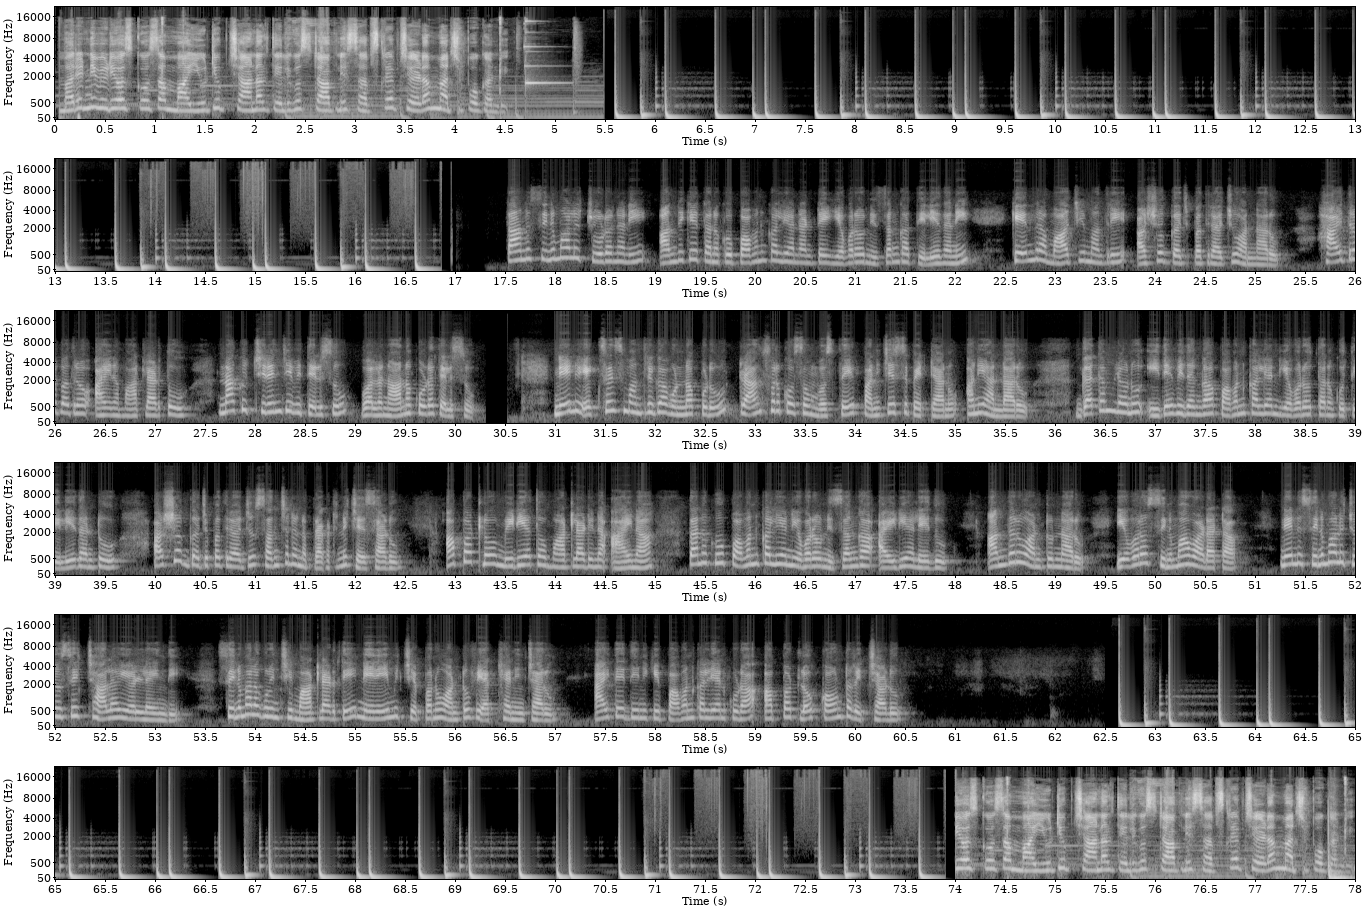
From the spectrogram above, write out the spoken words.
మరిన్ని వీడియోస్ కోసం మా యూట్యూబ్ ఛానల్ తెలుగు స్టాప్ని సబ్స్క్రైబ్ చేయడం మర్చిపోకండి. తాను సినిమాలు చూడనని అందుకే తనకు పవన్ కళ్యాణ్ అంటే ఎవరో నిజంగా తెలియదని కేంద్ర మాజీ మంత్రి అశోక్ గజపతిరాజు అన్నారు. హైదరాబాద్లో ఆయన మాట్లాడుతూ నాకు చిరంజీవి తెలుసు వాళ్ళ నాన్న కూడా తెలుసు. నేను ఎక్సైజ్ మంత్రిగా ఉన్నప్పుడు ట్రాన్స్ఫర్ కోసం వస్తే పనిచేసి పెట్టాను అని అన్నారు. గతంలోనూ ఇదే విధంగా పవన్ కళ్యాణ్ ఎవరో తనకు తెలియదంటూ అశోక్ గజపతిరాజు సంచలన ప్రకటన చేశాడు. అప్పట్లో మీడియాతో మాట్లాడిన ఆయన తనకు పవన్ కళ్యాణ్ ఎవరో నిజంగా ఐడియా లేదు. అందరూ అంటున్నారు ఎవరో సినిమా వాడట. నేను సినిమాలు చూసి చాలా ఏళ్ళైంది సినిమాల గురించి మాట్లాడితే నేనేమి చెప్పను అంటూ వ్యాఖ్యానించారు. అయితే దీనికి పవన్ కళ్యాణ్ కూడా అప్పట్లో కౌంటర్ ఇచ్చాడు. వీడియోస్ కోసం మా యూట్యూబ్ ఛానల్ తెలుగు స్టాప్ని సబ్స్క్రైబ్ చేయడం మర్చిపోకండి.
